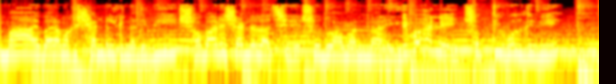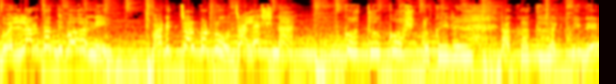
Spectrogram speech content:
মা এবার আমাকে স্যান্ডেল কিনে দিবি? সবারই স্যান্ডেল আছে শুধু আমার নাই। দিবহানি? সত্যি বল দিবি। বললাম তো দিবহানি। বাড়ির চল পটু চালিস না। কত কষ্ট করে টাকা ধার করে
